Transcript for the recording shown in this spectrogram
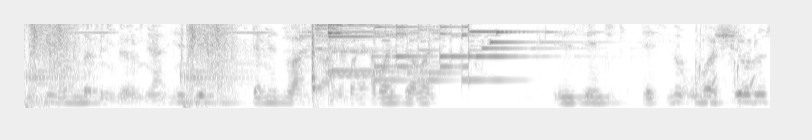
musunuz onu da bilmiyorum. Yani izleyici kitlemiz var galiba yavaş yavaş izleyici kitlesine ulaşıyoruz.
